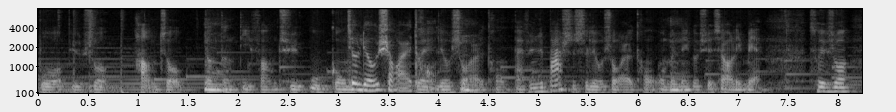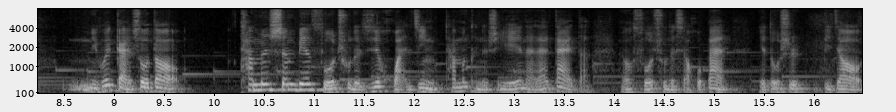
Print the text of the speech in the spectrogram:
波，比如说杭州等等地方去务工，就留守儿童，对，留守儿童，百分之八十是留守儿童。我们那个学校里面，所以说你会感受到他们身边所处的这些环境，他们可能是爷爷奶奶带的，然后所处的小伙伴也都是比较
